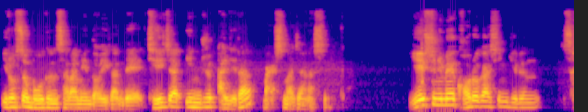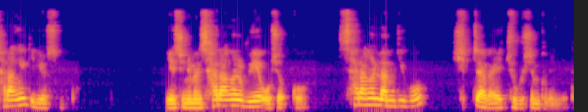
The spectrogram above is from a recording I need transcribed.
이로써 모든 사람이 너희가 내 제자인 줄 알리라 말씀하지 않았습니까? 예수님의 걸어가신 길은 사랑의 길이었습니다. 예수님은 사랑을 위해 오셨고 사랑을 남기고 십자가에 죽으신 분입니다.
